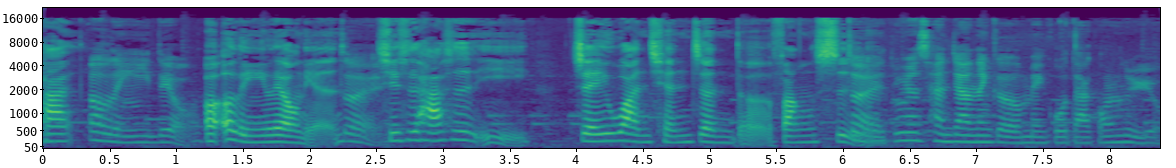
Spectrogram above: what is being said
他二零一六，呃，二零一六年，对，其实他是以 J one 签证的方式，对，因为参加那个美国打工旅游，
